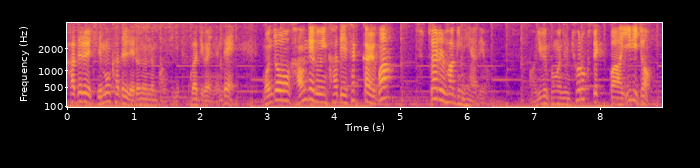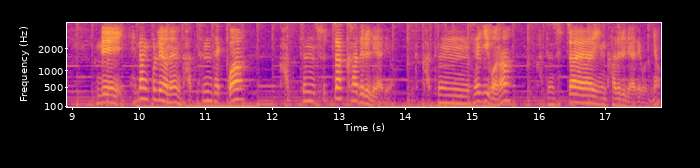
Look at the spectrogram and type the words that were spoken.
카드를 질문 카드를 내려놓는 방식이 두 가지가 있는데 먼저 가운데 놓인 카드의 색깔과 숫자를 확인해야 돼요. 어, 여기 보면 지금 초록색과 1이죠. 근데 해당 플레이어는 같은 색과 같은 숫자 카드를 내야 돼요. 그러니까 같은 색이거나 같은 숫자인 카드를 내야 되거든요.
